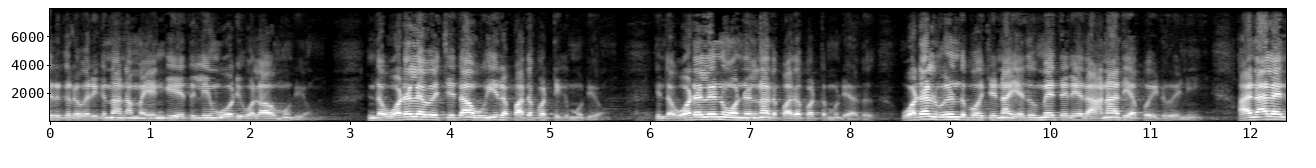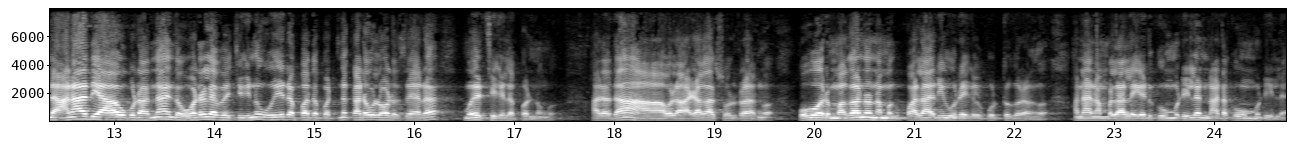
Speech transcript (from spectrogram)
இருக்கிற வரைக்கும் தான் நம்ம எங்கே எதுலேயும் ஓடி உலாவ முடியும். இந்த உடலை வச்சு தான் உயிரை பதப்படுத்திக்க முடியும். இந்த உடலுன்னு ஒன்று இல்லைன்னா அதை பதப்படுத்த முடியாது. உடல் விழுந்து போச்சுன்னா எதுவுமே தெரியாது அனாதியாக போயிடுவே நீ. அதனால் இந்த அனாதி ஆகக்கூடாதுன்னா இந்த உடலை வச்சுக்கின்னு உயிரை பதப்படுத்தினா கடவுளோட சேர முயற்சிகளை பண்ணுங்க. அதை தான் அவ்வளோ அழகாக சொல்கிறாங்க ஒவ்வொரு மகானும் நமக்கு பல அறிவுரைகள் கொடுத்துக்கிறாங்க. ஆனால் நம்மளால் எடுக்கவும் முடியல நடக்கவும் முடியல.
